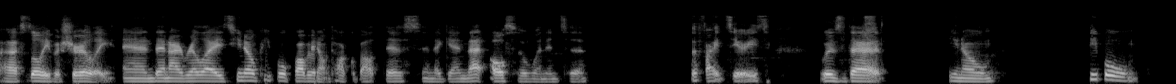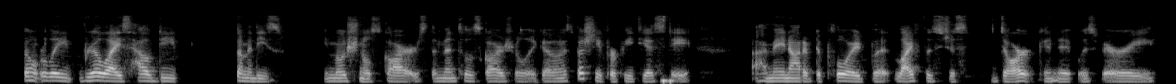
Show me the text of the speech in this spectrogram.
uh, slowly but surely. And then I realized, you know, people probably don't talk about this. And again, that also went into the fight series was that, you know, people don't really realize how deep some of these emotional scars, the mental scars really go, especially for PTSD. I may not have deployed, but life was just dark and it was very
